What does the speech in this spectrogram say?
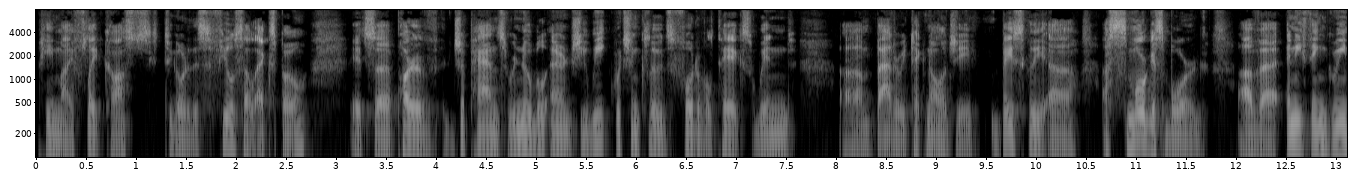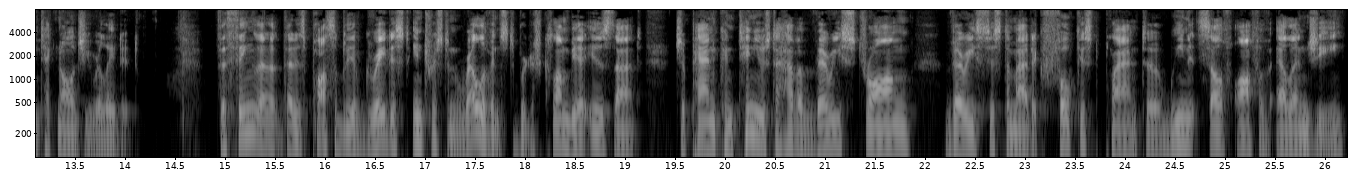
pay my flight costs to go to this fuel cell expo. It's part of Japan's Renewable Energy Week, which includes photovoltaics, wind, um, battery technology, basically a, a smorgasbord of uh, anything green technology related. The thing that, that is possibly of greatest interest and relevance to British Columbia is that Japan continues to have a very strong, very systematic, focused plan to wean itself off of LNG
